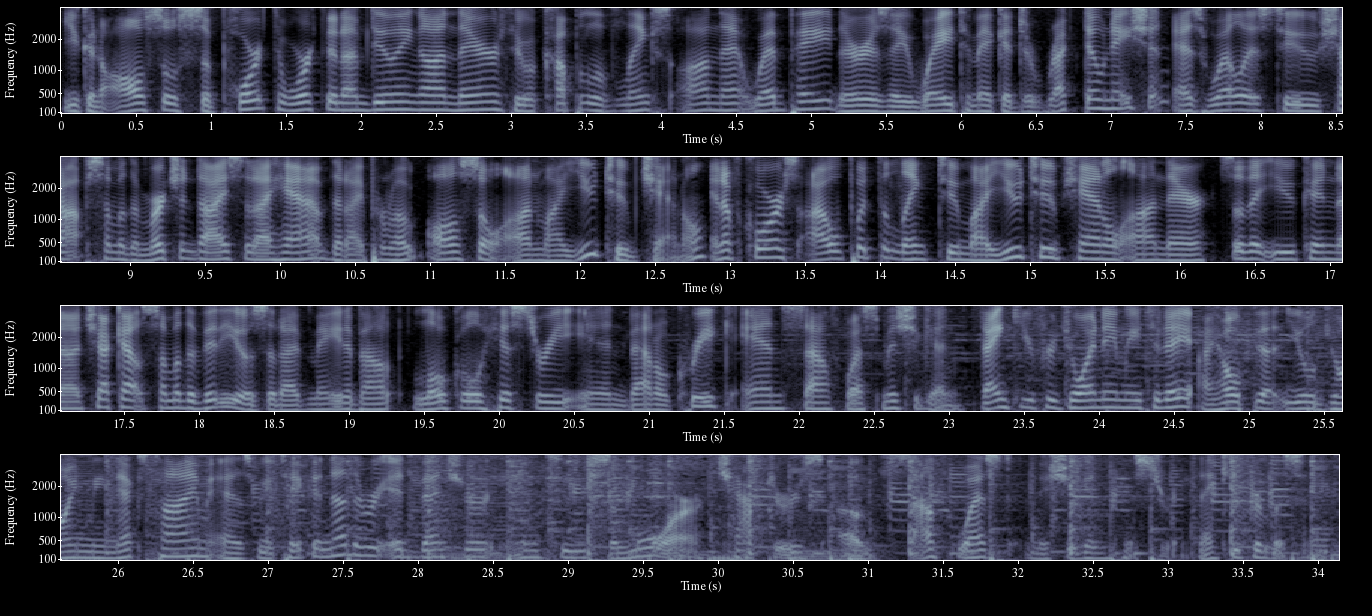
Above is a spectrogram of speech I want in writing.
You can also support the work that I'm doing on there through a couple of links on that webpage. There is a way to make a direct donation as well as to shop some of the merchandise that I have that I promote also on my YouTube channel. And of course, I will put the link to my YouTube channel on there so that you can uh, check out some of the videos that I've made about local history in Battle Creek and Southwest Michigan. Thank you for joining me today. I hope that you'll join me next time as we take another adventure into some more chapters of Southwest Michigan history. Thank you for listening.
